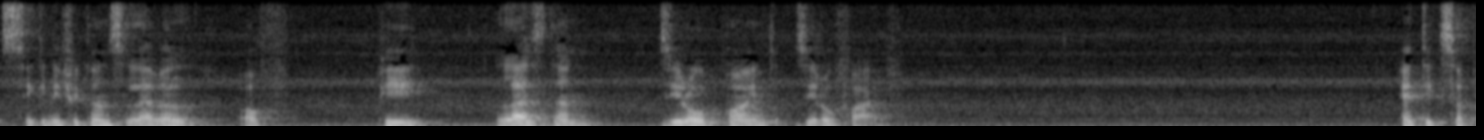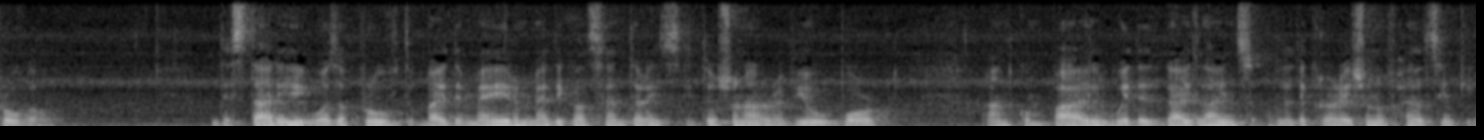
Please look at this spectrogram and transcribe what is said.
significance level of p less than 0.05. Ethics approval. The study was approved by the Meir Medical Center Institutional Review Board and comply with the guidelines of the Declaration of Helsinki.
